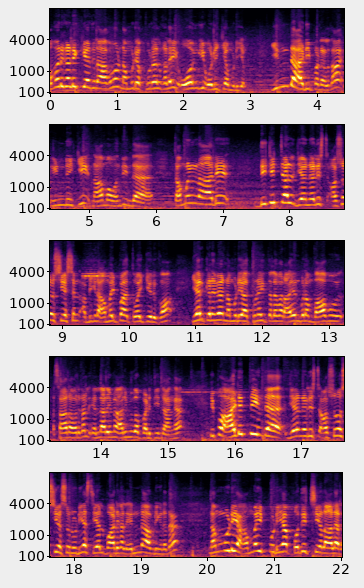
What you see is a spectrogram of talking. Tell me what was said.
அவர்களுக்கு எதிராகவும் நம்முடைய குரல்களை ஓங்கி ஒழிக்க முடியும். இந்த அடிப்படையில் தான் இன்னைக்கு நாம் வந்து இந்த தமிழ்நாடு டிஜிட்டல் ஜேர்னலிஸ்ட் அசோசியேஷன் அப்படிங்கிற அமைப்பை துவக்கி இருக்கோம். ஏற்கனவே நம்முடைய துணைத் தலைவர் அயன்புரம் பாபு சார் அவர்கள் எல்லாரையுமே அறிமுகப்படுத்திட்டாங்க. இப்போ அடுத்து இந்த ஜேர்னலிஸ்ட் அசோசியேஷனுடைய செயல்பாடுகள் என்ன அப்படிங்கிறத நம்முடைய அமைப்புடைய பொதுச் செயலாளர்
